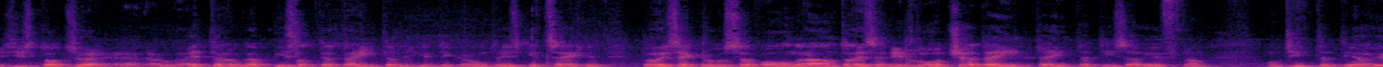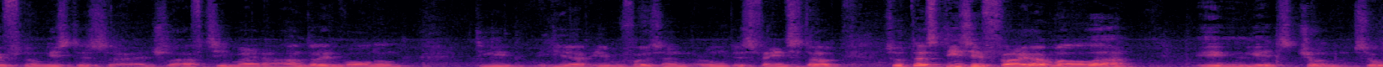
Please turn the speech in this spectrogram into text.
es ist da zur Erweiterung ein bisschen der dahinterliegende Grundriss gezeichnet. Da ist ein großer Wohnraum, da ist eine Loggia dahinter, hinter dieser Öffnung. Und hinter der Öffnung ist es ein Schlafzimmer einer anderen Wohnung, die hier ebenfalls ein rundes Fenster hat. Sodass diese Feuermauer eben jetzt schon so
